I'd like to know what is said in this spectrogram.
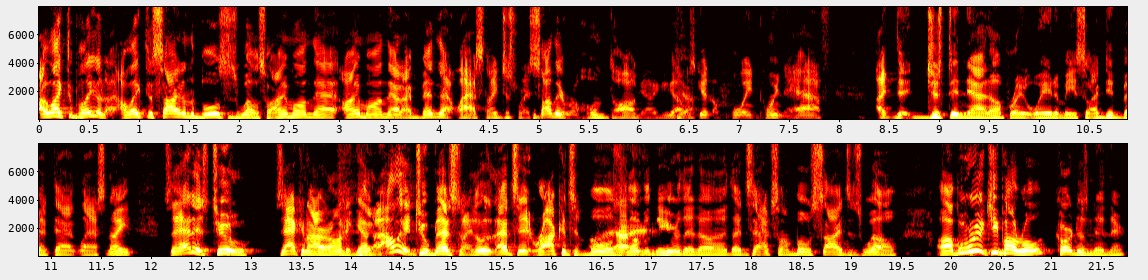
I, like to play on I like to side on the Bulls as well. So I'm on that. I'm on that. I bet that last night just when I saw they were a home dog. I, I yeah. was getting a point, point and a half. I d- just didn't add up right away to me. So I did bet that last night. So that is two. Zach and I are on together. I only had two bets tonight. Those, that's it. Rockets and Bulls. I, Loving to hear that uh, that Zach's on both sides as well. Uh, but we're gonna keep on rolling. Card doesn't end there.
